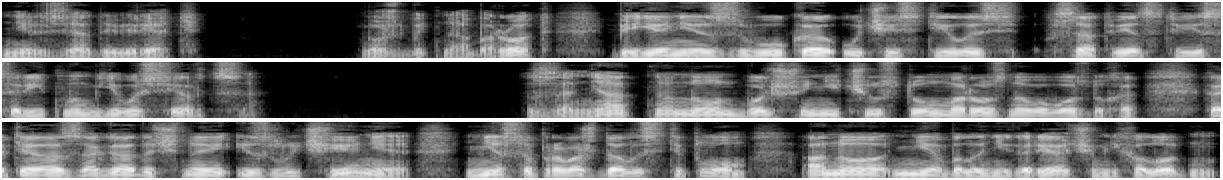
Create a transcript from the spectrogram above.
нельзя доверять. Может быть, наоборот, биение звука участилось в соответствии с ритмом его сердца? Занятно, но он больше не чувствовал морозного воздуха, хотя загадочное излучение не сопровождалось теплом, оно не было ни горячим, ни холодным.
